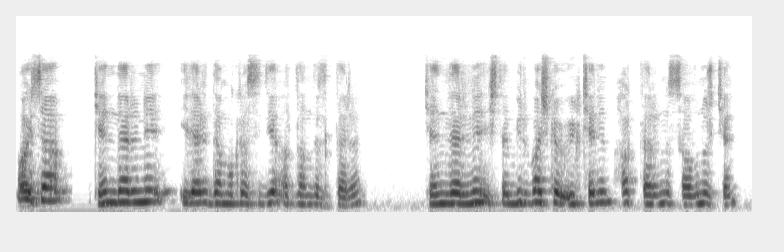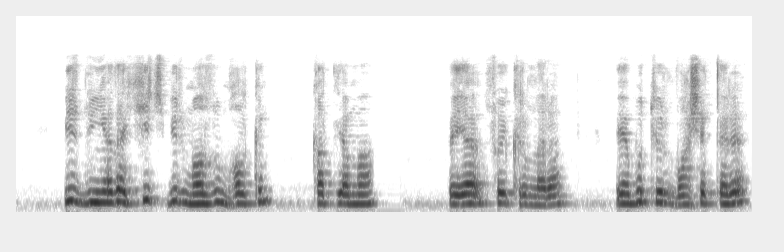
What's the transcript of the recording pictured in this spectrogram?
Oysa kendilerini ileri demokrasi diye adlandırdıkları, kendilerini işte bir başka ülkenin haklarını savunurken biz dünyada hiçbir mazlum halkın katliama veya soykırımlara veya bu tür vahşetlere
